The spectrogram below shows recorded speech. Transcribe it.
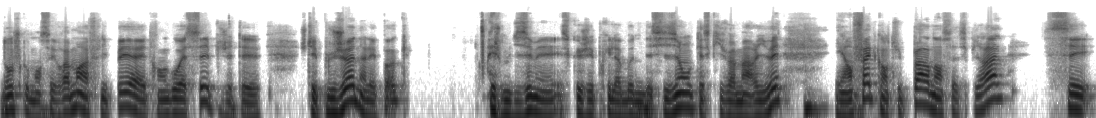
donc je commençais vraiment à flipper, à être angoissé, puis j'étais j'étais plus jeune à l'époque. Et je me disais, mais est-ce que j'ai pris la bonne décision? Qu'est-ce qui va m'arriver? Et en fait, quand tu pars dans cette spirale, c'est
